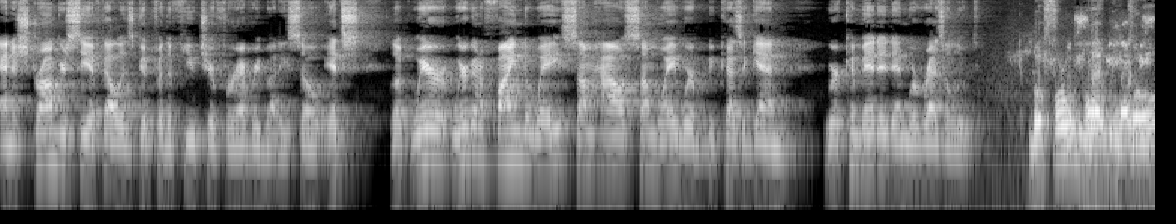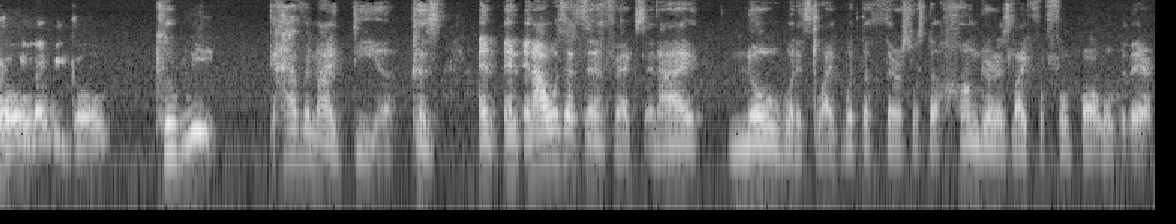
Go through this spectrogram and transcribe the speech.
and a stronger CFL is good for the future for everybody. So it's look, we're we're going to find a way somehow, some way. We're because again, we're committed and we're resolute. Before, we, let, we, let go, we go, let we go, could we have an idea? Because and, and and I was at St. FX and I know what it's like, what the thirst, what the hunger is like for football over there.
